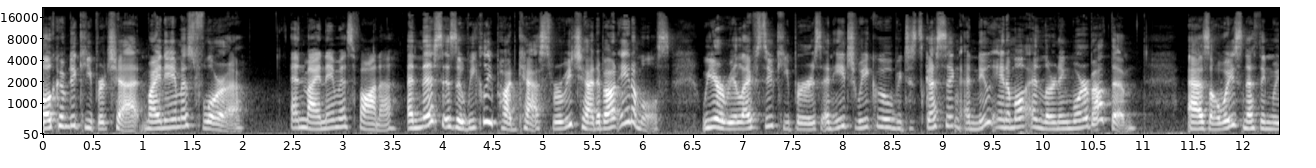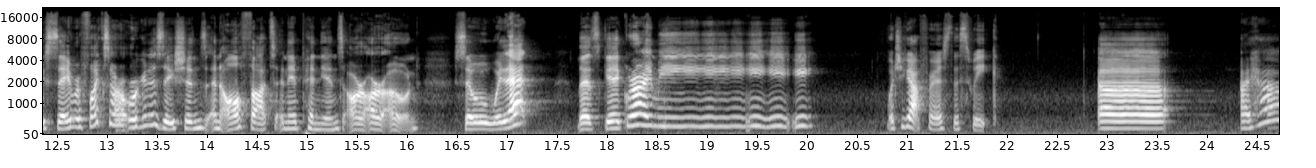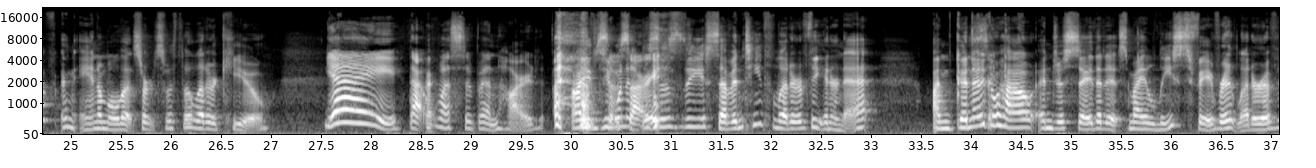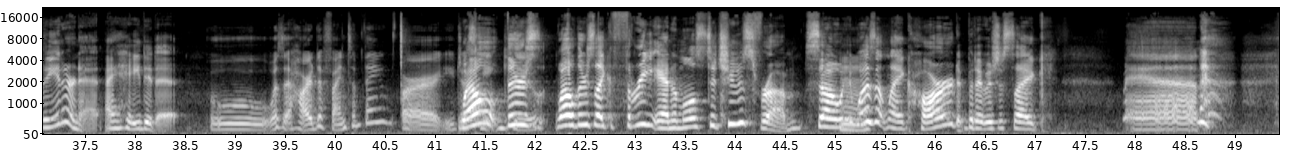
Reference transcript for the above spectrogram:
welcome to Keeper Chat. My name is Flora. And my name is Fauna. And this is a weekly podcast where we chat about animals. We are real life zookeepers, and each week we will be discussing a new animal and learning more about them. As always, nothing we say reflects our organizations, and all thoughts and opinions are our own. So, with that, let's get grimy. What you got for us this week? Uh, I have an animal that starts with the letter Q. Yay! That must have been hard. I do so want to. sorry. This is the seventeenth letter of the internet. I'm gonna go out and just say that it's my least favorite letter of the internet. I hated it. Ooh, was it hard to find something, or you just well, there's well, there's like three animals to choose from, so Hmm. it wasn't like hard, but it was just like, man.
